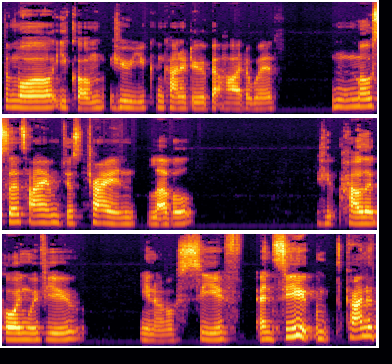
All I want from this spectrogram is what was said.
the more you come who you can kind of do a bit harder with. Most of the time just try and level who, how they're going with you you know see if and see kind of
